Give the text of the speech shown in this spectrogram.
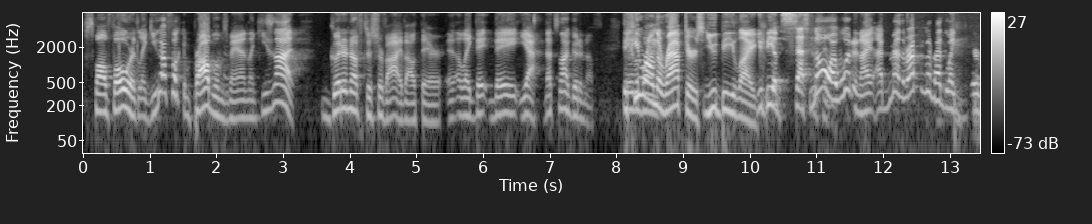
small forward, like you got fucking problems, man. Like he's not good enough to survive out there. Uh, Like they they yeah, that's not good enough. If Caleb you were on the Raptors, you'd be like you'd be obsessed with No, him. I wouldn't. I, I man, the Raptors have had like their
